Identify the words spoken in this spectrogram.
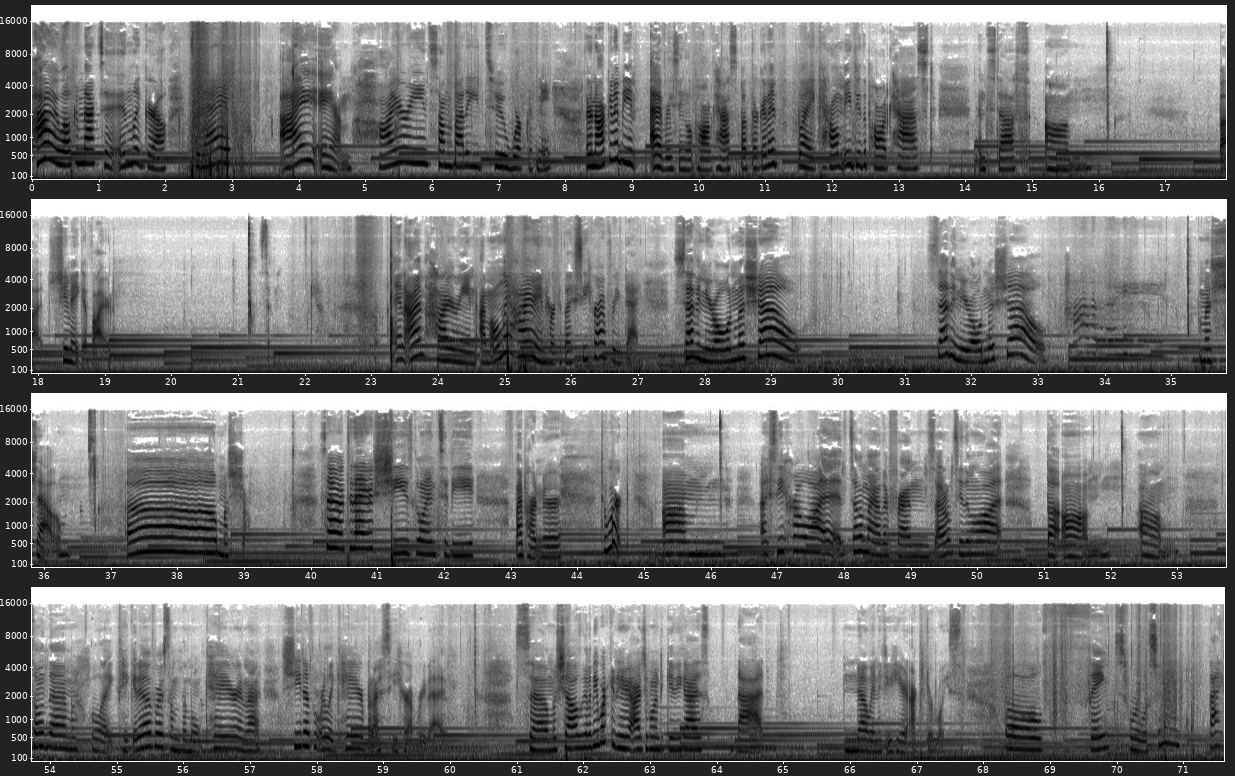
Hi, welcome back to Inlet Girl. Today, I am hiring somebody to work with me. They're not going to be in every single podcast, but they're going to like help me do the podcast and stuff. Um, but she may get fired. So, yeah. And I'm hiring. I'm only hiring her because I see her every day. Seven-year-old Michelle seven year old Michelle. Hi. Michelle. Oh, Michelle. So today she's going to be my partner to work. Um, I see her a lot, and some of my other friends, I don't see them a lot, but um, um, some of them will like take it over, some of them won't care, and I, she doesn't really care, but I see her every day. So Michelle's gonna be working here. I just wanted to give you guys that knowing if you hear extra voice. Well, thanks for listening. Bye.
